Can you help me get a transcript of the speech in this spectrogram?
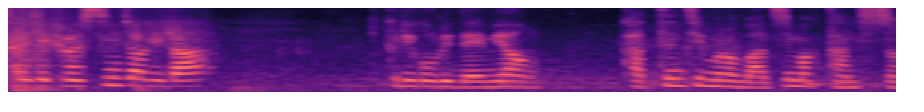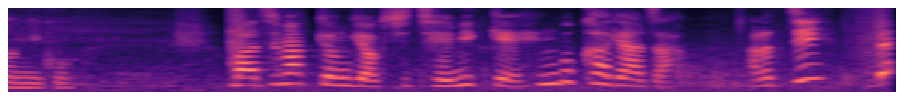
자 이제 결승전이다. 그리고 우리 네 명 같은 팀으로 마지막 단체전이고 마지막 경기 역시 재밌게 행복하게 하자. 알았지? 네.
